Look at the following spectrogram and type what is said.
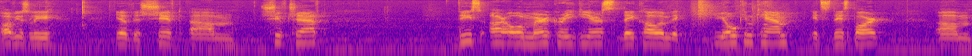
Obviously you have the shift um, shift shaft. These are all mercury gears. They call them the yoke cam. It's this part. Um,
